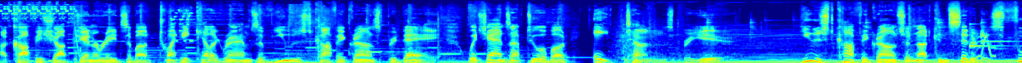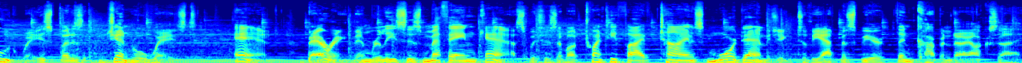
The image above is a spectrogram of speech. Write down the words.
A coffee shop generates about 20 kilograms of used coffee grounds per day, which adds up to about 8 tons per year. Used coffee grounds are not considered as food waste, but as general waste. And burying them releases methane gas, which is about 25 times more damaging to the atmosphere than carbon dioxide.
